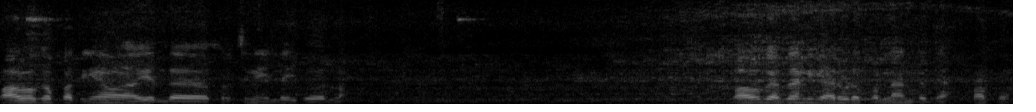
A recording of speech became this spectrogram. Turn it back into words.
பாவக்காய் பார்த்தீங்கன்னா எந்த பிரச்சனையும் இல்லை இது வரலாம் பாவக்காய் தான் இன்றைக்கி அறுவடை பண்ணலான்னு இருக்கேன். பார்ப்போம்.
